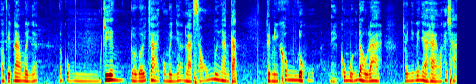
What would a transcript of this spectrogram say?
ở Việt Nam mình á nó cũng riêng đối với trại của mình á, là 60.000 cặp. Thì mình không đủ để cung ứng đầu ra cho những cái nhà hàng và khách sạn.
